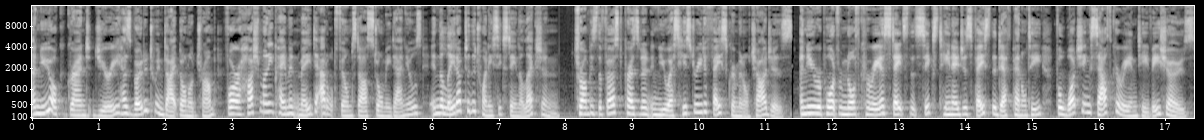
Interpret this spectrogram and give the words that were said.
A New York grand jury has voted to indict Donald Trump for a hush money payment made to adult film star Stormy Daniels in the lead up to the 2016 election. Trump is the first president in US history to face criminal charges. A new report from North Korea states that six teenagers face the death penalty for watching South Korean TV shows.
